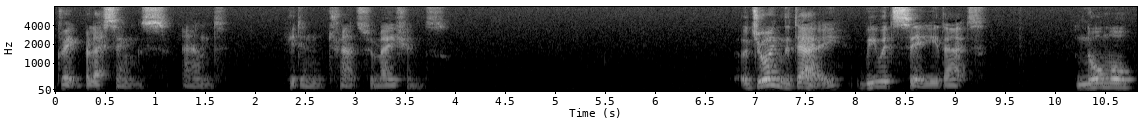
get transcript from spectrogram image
great blessings and hidden transformations. During the day, we would see that normal,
